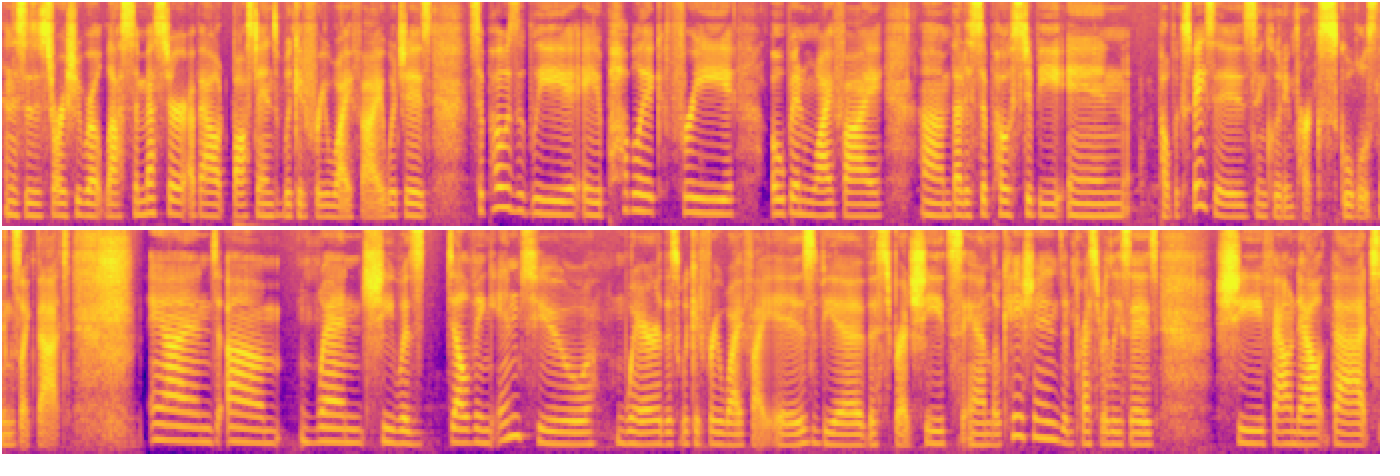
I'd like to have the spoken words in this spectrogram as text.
and this is a story she wrote last semester about Boston's wicked free Wi-Fi, which is supposedly a public, free, open Wi-Fi um, that is supposed to be in public spaces, including parks, schools, things like that. And um, when she was delving into where this wicked free Wi Fi is via the spreadsheets and locations and press releases, she found out that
